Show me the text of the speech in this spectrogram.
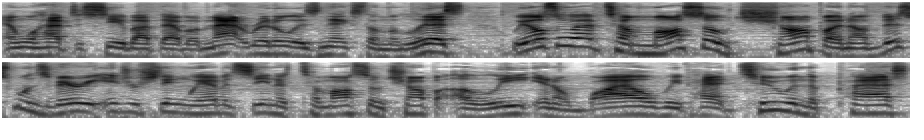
and we'll have to see about that, but Matt Riddle is next on the list. We also have Tommaso Ciampa. Now, this one's very interesting. We haven't seen a Tommaso Ciampa Elite in a while. We've had two in the past.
